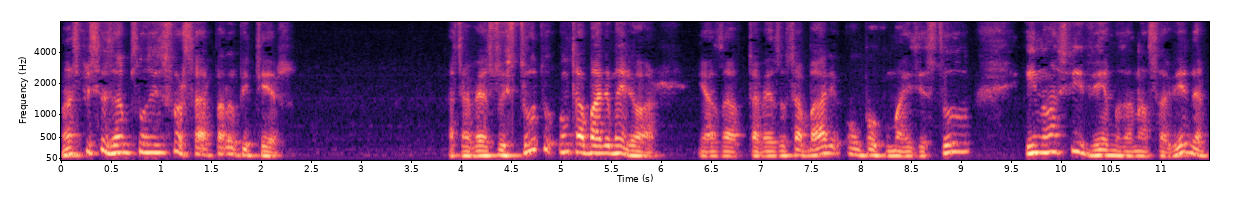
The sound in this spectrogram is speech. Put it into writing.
Nós precisamos nos esforçar para obter, através do estudo, um trabalho melhor. E através do trabalho, um pouco mais de estudo. E nós vivemos a nossa vida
